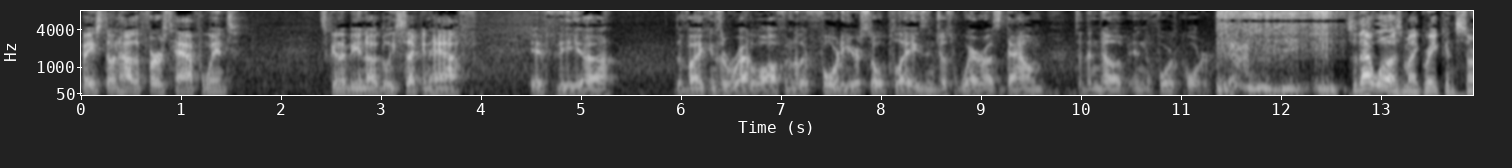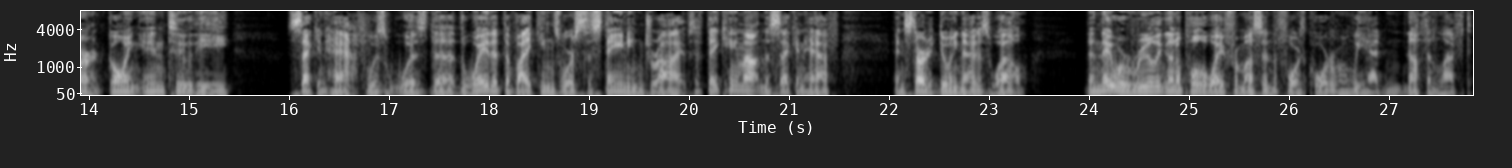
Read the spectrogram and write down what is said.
based on how the first half went, it's going to be an ugly second half if the uh, the Vikings will rattle off another 40 or so plays and just wear us down to the nub in the fourth quarter. so that was my great concern going into the second half was was the the way that the Vikings were sustaining drives. If they came out in the second half and started doing that as well, then they were really going to pull away from us in the fourth quarter when we had nothing left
